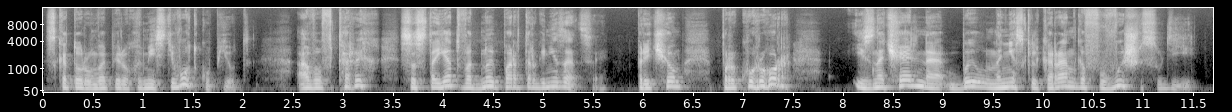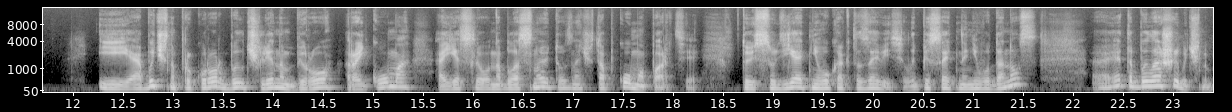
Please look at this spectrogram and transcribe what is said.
с которым, во-первых, вместе водку пьют, а во-вторых, состоят в одной парторганизации. Причем прокурор изначально был на несколько рангов выше судьи. И обычно прокурор был членом бюро райкома, а если он областной, то, значит, обкома партии. То есть судья от него как-то зависел. И писать на него донос э, – это было ошибочно.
